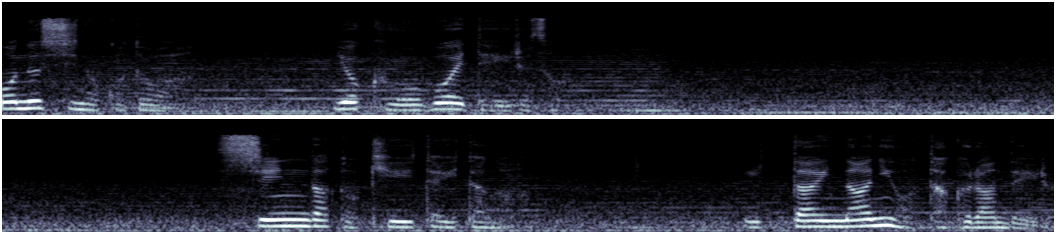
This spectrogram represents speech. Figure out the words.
お主のことはよく覚えているぞ。死んだと聞いていたが一体何を企んでいる？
